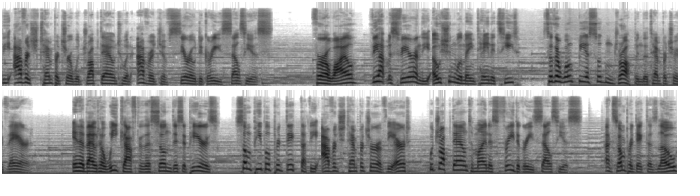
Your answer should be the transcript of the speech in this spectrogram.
the average temperature would drop down to an average of 0 degrees Celsius. For a while, the atmosphere and the ocean will maintain its heat, so there won't be a sudden drop in the temperature there. In about a week after the sun disappears, some people predict that the average temperature of the Earth would drop down to minus 3 degrees Celsius, and some predict as low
